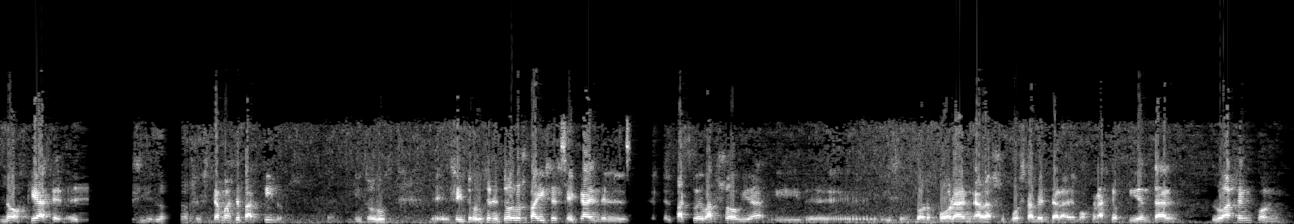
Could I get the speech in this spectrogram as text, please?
No, ¿qué hacen? los sistemas de partidos eh, se introducen en todos los países que caen del, Pacto de Varsovia y, se incorporan a la supuestamente a la democracia occidental, lo hacen con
